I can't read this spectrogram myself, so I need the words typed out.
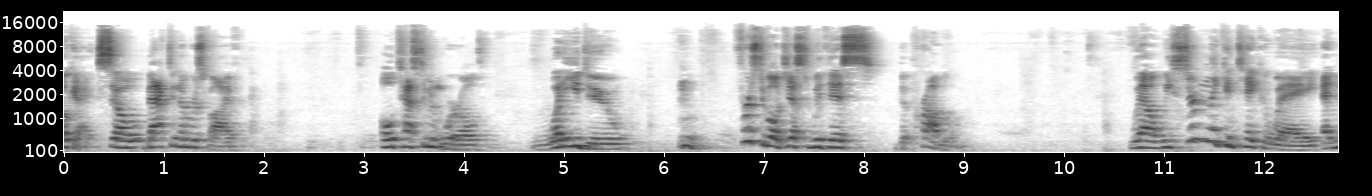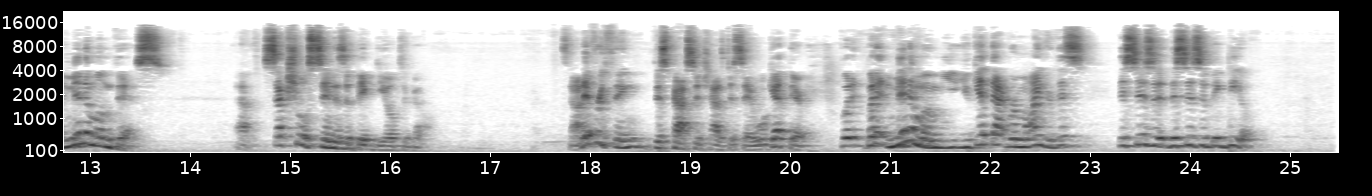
Okay, so back to Numbers 5. Old Testament world, what do you do? First of all, just with this, the problem. Well, we certainly can take away, at minimum, this uh, sexual sin is a big deal to God. It's not everything this passage has to say. We'll get there. But, but at minimum, you, you get that reminder this, this, is a, this is a big deal.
